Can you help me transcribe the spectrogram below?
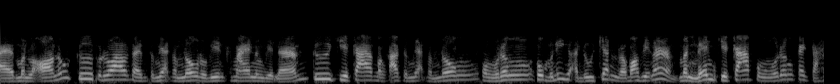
ដែលមិនល្អនោះគឺរាល់តែទំនាក់ទំនងរវាងខ្មែរនិងវៀតណាមគឺជាការបង្កើតទំនាក់ទំនងពង្រឹងកុម្មុយនីសអនុចិនរបស់វៀតណាមមិនមែនជាការពង្រឹងកិច្ចសហ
